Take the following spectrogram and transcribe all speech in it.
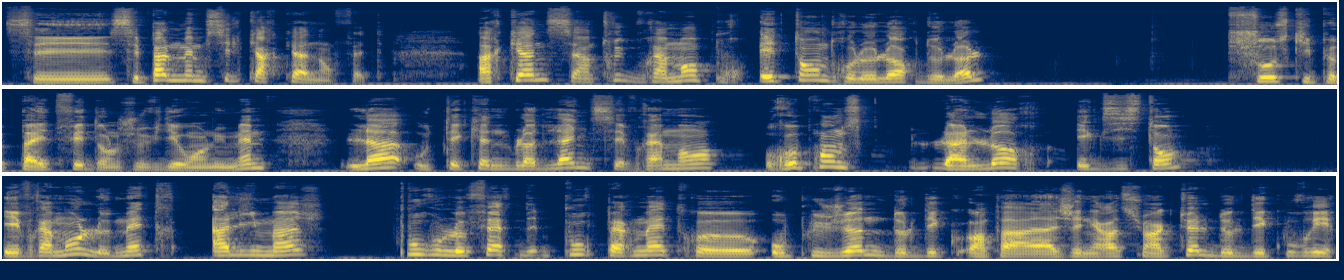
c'est pas le même style qu'Arcane en fait. Arcane, c'est un truc vraiment pour étendre le lore de LoL. Chose qui peut pas être fait dans le jeu vidéo en lui-même. Là où Tekken Bloodline, c'est vraiment reprendre un lore existant et vraiment le mettre à l'image pour le faire, pour permettre euh, aux plus jeunes de le enfin à la génération actuelle de le découvrir.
